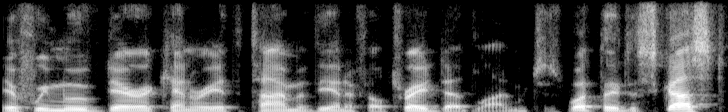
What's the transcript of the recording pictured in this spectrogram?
if we move Derrick Henry at the time of the NFL trade deadline, which is what they discussed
